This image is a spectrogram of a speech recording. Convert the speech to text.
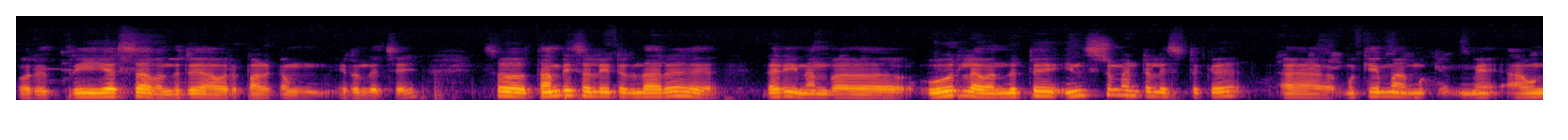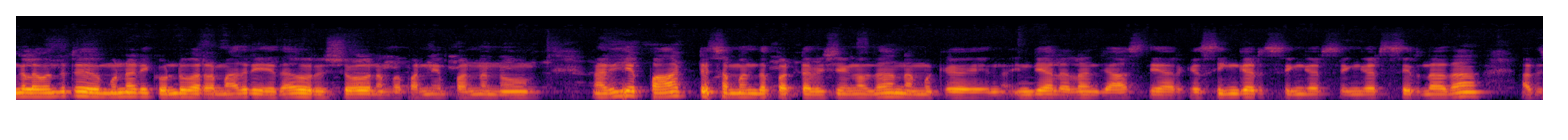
ஒரு த்ரீ இயர்ஸாக வந்துட்டு அவர் பழக்கம் இருந்துச்சு. ஸோ தம்பி சொல்லிட்டு இருந்தார் டேடி நம்ம ஊரில் வந்துட்டு இன்ஸ்ட்ருமெண்டலிஸ்ட்டுக்கு முக்கியமாக முக்கிய மே- அவங்கள வந்துட்டு முன்னாடி கொண்டு வர்ற மாதிரி ஏதாவது ஒரு ஷோ நம்ம பண்ணி பண்ணணும். நிறைய பாட்டு சம்மந்தப்பட்ட விஷயங்கள் தான் நமக்கு இந்தியாவிலலாம் ஜாஸ்தியாக இருக்குது சிங்கர் சிங்கர் சிங்கர்ஸ் இருந்தால் தான் அது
